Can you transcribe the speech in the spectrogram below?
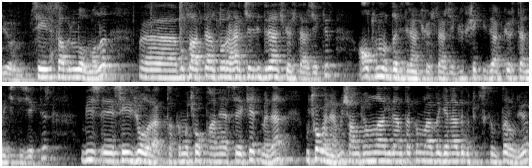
diyorum. Seyirci sabırlı olmalı. Ee, bu saatten sonra herkes bir direnç gösterecektir. Altınordu da bir direnç gösterecek. Yüksek bir direnç göstermek isteyecektir. Biz e, seyirci olarak takımı çok paniğe sevk etmeden bu çok önemli. Şampiyonluğa giden takımlarda genelde bu tip sıkıntılar oluyor.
